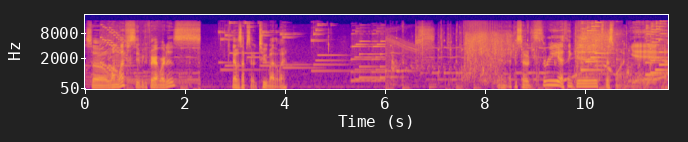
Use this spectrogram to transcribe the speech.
So one left. See if we can figure out where it is. That was episode two, by the way. Episode three, I think it's this one. Yeah.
